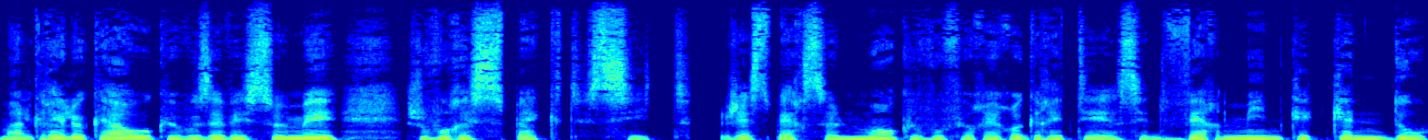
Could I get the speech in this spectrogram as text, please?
Malgré le chaos que vous avez semé, je vous respecte, Sith. J'espère seulement que vous ferez regretter à cette vermine qu'est Kendo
